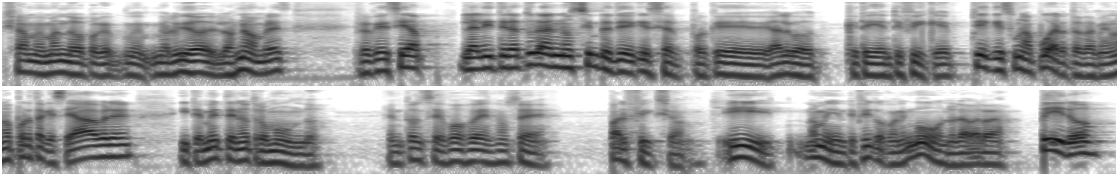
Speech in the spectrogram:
ya me mando porque me, olvido de los nombres, pero que decía, la literatura no siempre tiene que ser porque algo que te identifique, tiene que ser una puerta también, una puerta que se abre y te mete en otro mundo. Entonces vos ves, no sé, Pulp Fiction, y no me identifico con ninguno, la verdad. Pero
